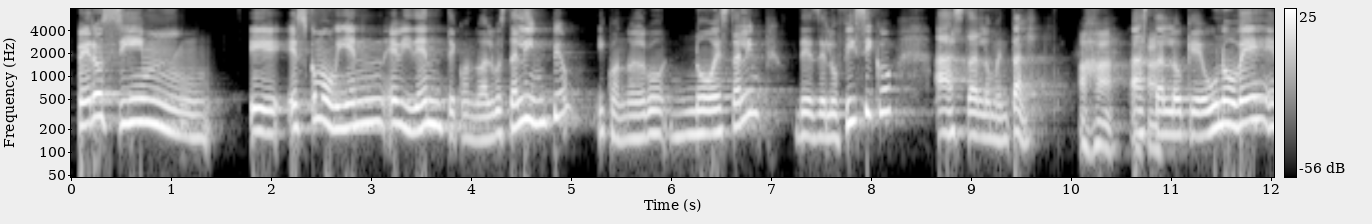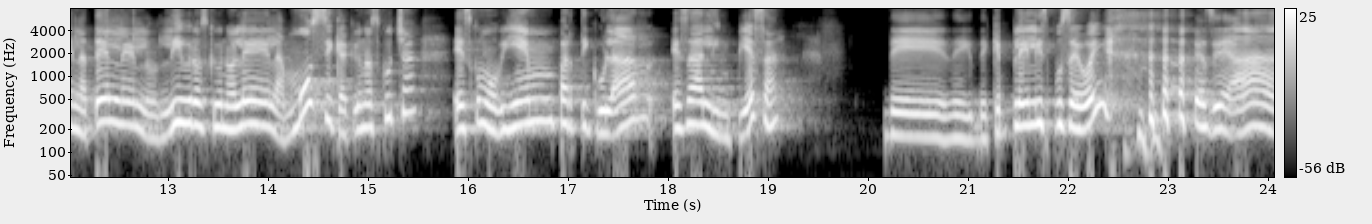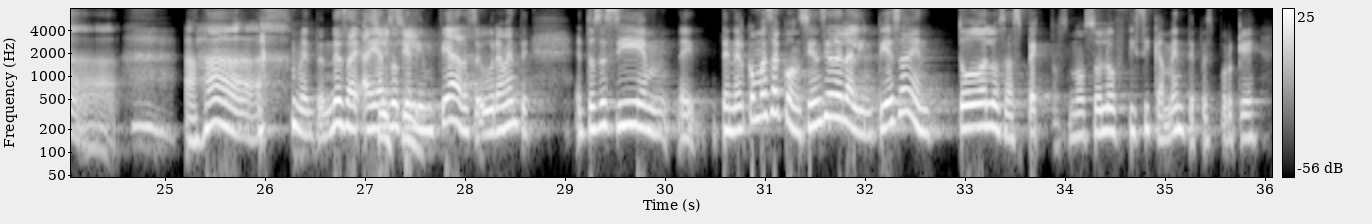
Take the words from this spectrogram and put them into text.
Pero sí, mm, eh, es como bien evidente cuando algo está limpio y cuando algo no está limpio, desde lo físico hasta lo mental Ajá. hasta ajá. lo que uno ve en la tele, los libros que uno lee, la música que uno escucha, es como bien particular esa limpieza de, de, de qué playlist puse hoy. Así, ah, ajá, ¿me entendés? Hay, hay Sí, algo que limpiar seguramente. Entonces sí, em, eh, tener como esa conciencia de la limpieza en todos los aspectos, no solo físicamente, pues porque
